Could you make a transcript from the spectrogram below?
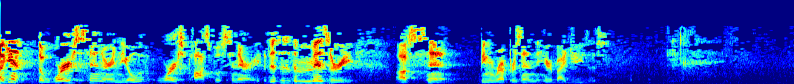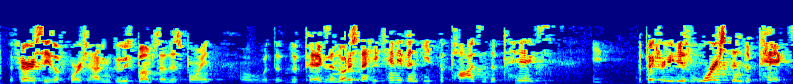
again, the worst sinner in the worst possible scenario. This is the misery of sin being represented here by Jesus. The Pharisees, of course, are having goosebumps at this point uh, with the, the pigs. And notice that he can't even eat the pods that the pigs. The picture is worse than the pigs.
